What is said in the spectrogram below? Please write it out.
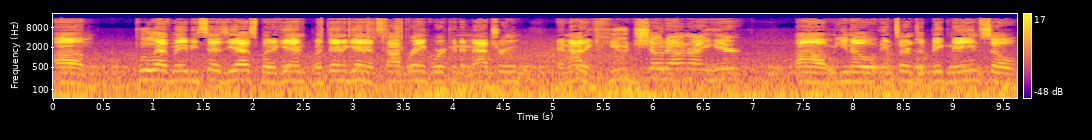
Um, Pulev maybe says yes, but again, but then again, it's top rank working in matchroom and not a huge showdown right here. Um, you know, in terms of big names, so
